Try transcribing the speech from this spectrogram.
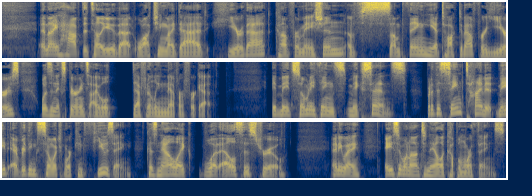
and I have to tell you that watching my dad hear that confirmation of something he had talked about for years was an experience I will definitely never forget. It made so many things make sense, but at the same time, it made everything so much more confusing because now, like, what else is true? Anyway, Asa went on to nail a couple more things.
